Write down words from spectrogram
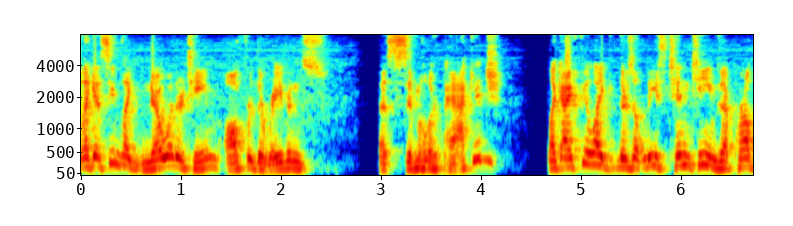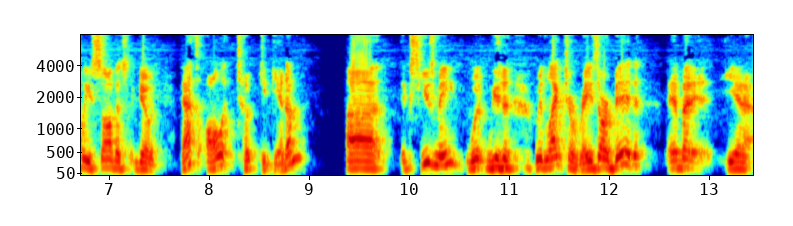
like it seems like no other team offered the Ravens a similar package. Like, I feel like there's at least 10 teams that probably saw this go, that's all it took to get him? Uh, excuse me, we, we'd, we'd like to raise our bid. Eh, but, you know,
